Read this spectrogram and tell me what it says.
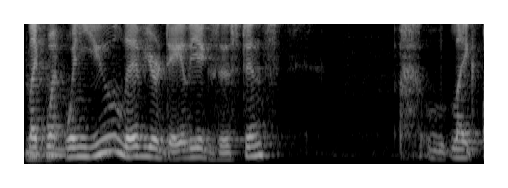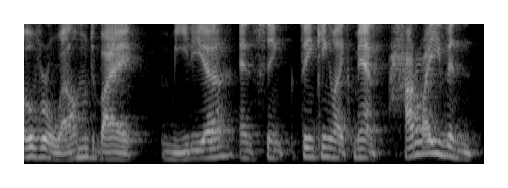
Like when, mm-hmm. when you live your daily existence like overwhelmed by media and think, thinking like, man, how do I even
